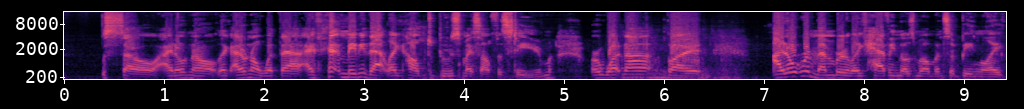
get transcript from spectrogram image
so I don't know like I don't know what that I think maybe that like helped boost my self-esteem or whatnot, but I don't remember like having those moments of being like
